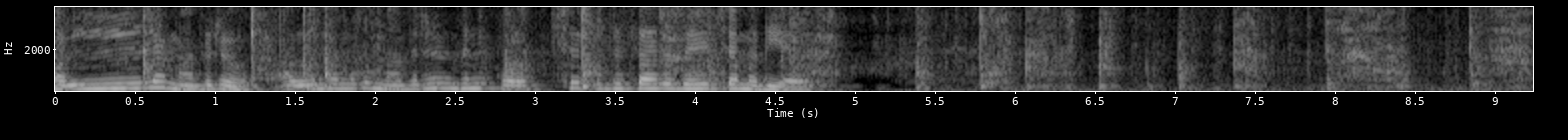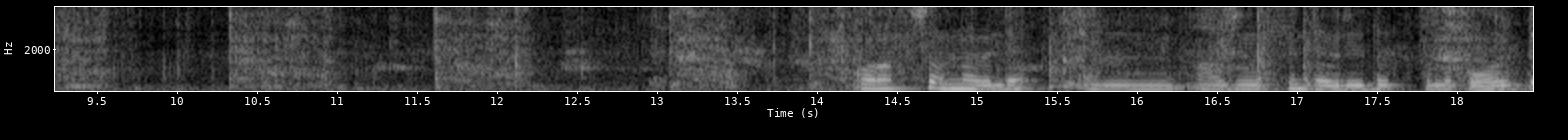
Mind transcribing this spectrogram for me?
നല്ല മധുരവും. അതുകൊണ്ട് നമുക്ക് മധുരം ഇതിന് കുറച്ച് പഞ്ചസാര ഉപയോഗിച്ചാൽ മതിയാവും. കുറച്ചൊന്ന് അതിന്റെ ആ ജ്യൂസിന്റെ ഒരു ഇത് ഒന്ന് പോയിട്ട്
